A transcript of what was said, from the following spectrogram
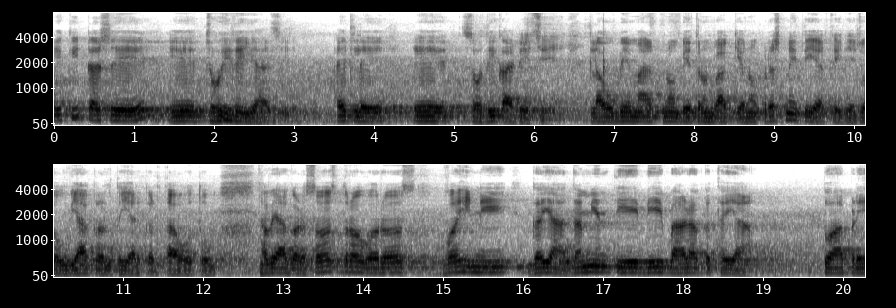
એકીટસે એ જોઈ રહ્યા છે. એટલે એ શોધી કાઢે છે. એટલે આવો બે માર્કનો, બે ત્રણ વાક્યનો પ્રશ્ન તૈયાર થઈ જાય. જો વ્યાકરણ તૈયાર કરતા હો તો. હવે આગળ સહસ્ત્ર વર્ષ વહીને ગયા. દમયંતીએ બે બાળક થયા. તો આપણે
